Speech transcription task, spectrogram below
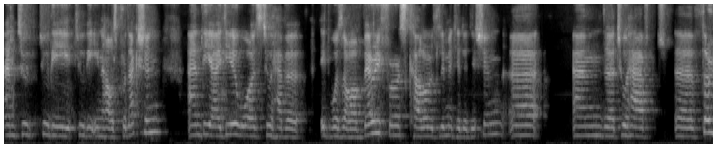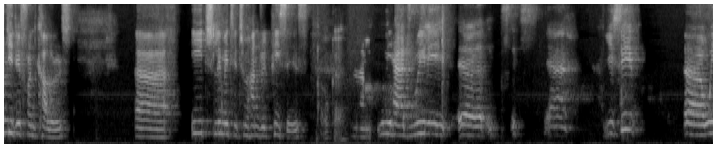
and to, to the, to the in-house production. And the idea was to have a, it was our very first colored limited edition uh, and uh, to have uh, 30 different colors uh, each limited to 100 pieces. Okay. Um, we had really uh, it's, it's yeah. You see uh, we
